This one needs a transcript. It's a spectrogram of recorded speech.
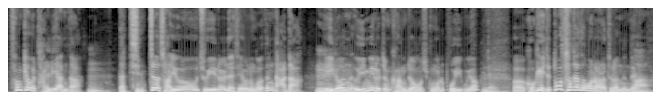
성격을 달리한다. 음. 나 진짜 자유주의를 내세우는 것은 나다. 음. 이런 의미를 좀 강조하고 싶은 걸로 보이고요. 네. 어, 거기에 이제 또 사자성어를 하나 들었는데 아.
